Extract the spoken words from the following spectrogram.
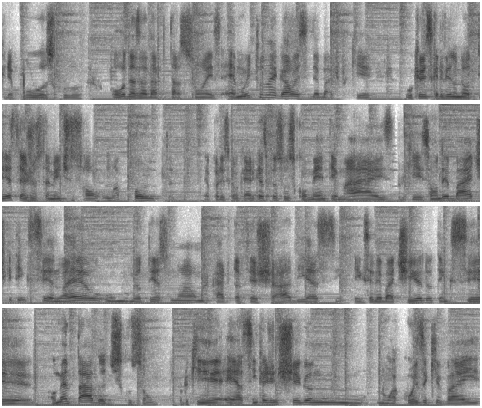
Crepúsculo ou das adaptações. É muito legal esse debate, porque o que eu escrevi no meu texto é justamente só uma ponta. É por isso que eu quero que as pessoas comentem mais, porque isso é um debate que tem que ser, não é o meu texto não é uma carta fechada e é assim. Tem que ser debatido, tem que ser aumentada a discussão. Porque é assim que a gente chega num, numa coisa que vai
